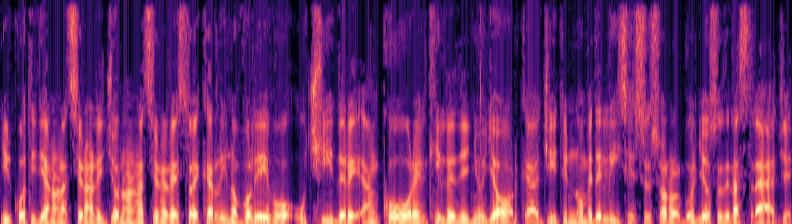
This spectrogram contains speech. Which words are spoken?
il quotidiano nazionale Giorno, la Nazione, Resto e Carlino, volevo uccidere ancora il killer di New York, ha agito in nome dell'ISIS, sono orgoglioso della strage.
